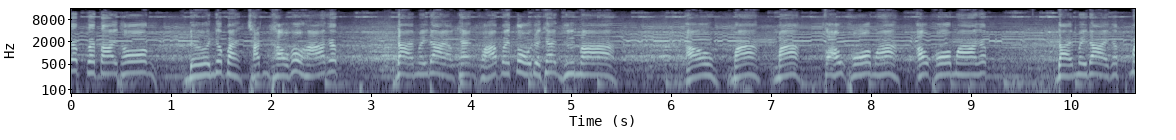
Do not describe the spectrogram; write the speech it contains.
ครับกระต่ายทอง เดินเข้าไปชันเข่าเข้าหาครับ ได้ไม่ได้เอาแข้งขวาไปโต้ด้วยแข้งคืนมา เอามามาก็เอาคอมา เอาคอมาครับ ได้ไม่ได้ครับแหม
